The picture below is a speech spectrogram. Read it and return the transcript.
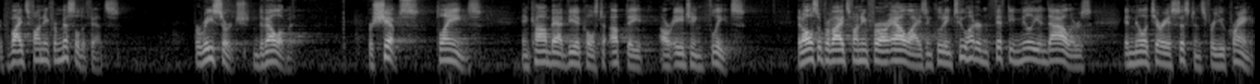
It provides funding for missile defense, for research and development, for ships, planes, and combat vehicles to update our aging fleets. It also provides funding for our allies, including $250 million in military assistance for Ukraine.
